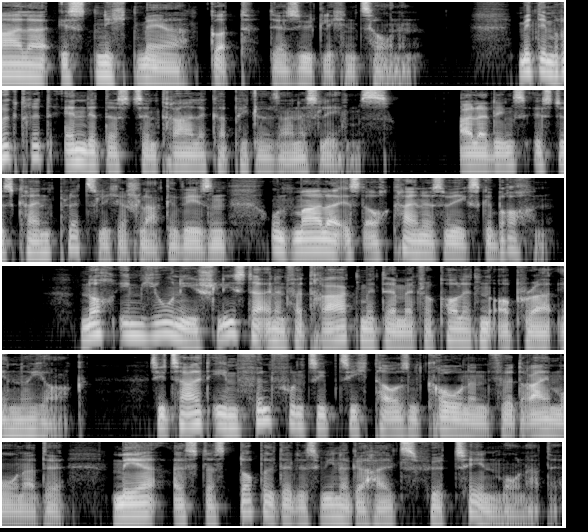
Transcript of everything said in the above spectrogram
Mahler ist nicht mehr Gott der südlichen Zonen. Mit dem Rücktritt endet das zentrale Kapitel seines Lebens. Allerdings ist es kein plötzlicher Schlag gewesen, und Mahler ist auch keineswegs gebrochen. Noch im Juni schließt er einen Vertrag mit der Metropolitan Opera in New York. Sie zahlt ihm 75.000 Kronen für drei Monate, mehr als das Doppelte des Wiener Gehalts für zehn Monate.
